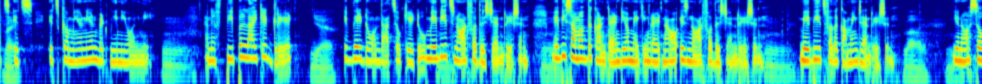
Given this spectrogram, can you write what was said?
it's Right. it's it's communion between you and me Mm. and if people like it great Yeah. if they don't that's okay too maybe it's not for this generation maybe some of the content you're making right now is not for this generation Mm. maybe it's for the coming generation Wow. you know so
